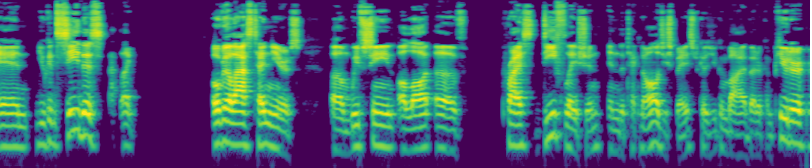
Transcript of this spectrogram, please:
And you can see this like over the last 10 years, um, we've seen a lot of price deflation in the technology space because you can buy a better computer,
